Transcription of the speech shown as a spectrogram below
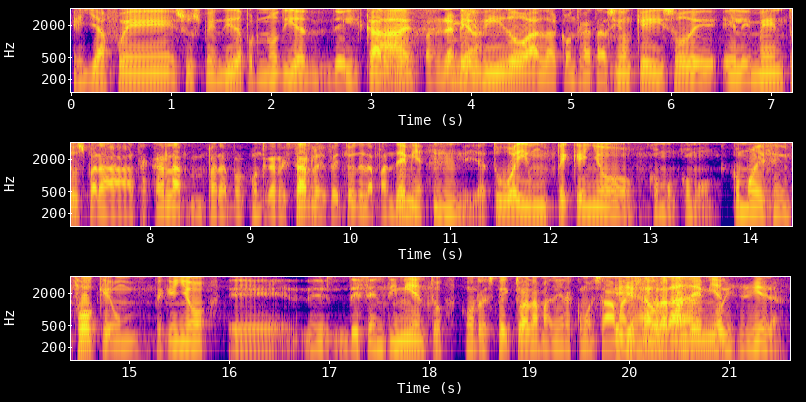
ella fue suspendida por unos días del cargo ah, debido a la contratación que hizo de elementos para atacarla, para contrarrestar los efectos de la pandemia. Ella tuvo ahí un pequeño, como, como, como desenfoque, un pequeño eh, de, sentimiento con respecto a la manera como estaba manejando la pandemia. O ingeniera.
